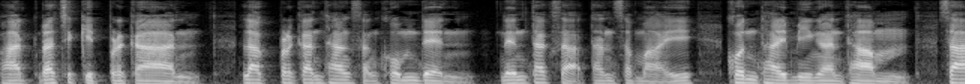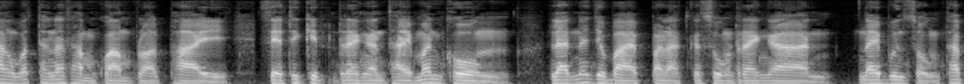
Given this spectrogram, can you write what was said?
พัฒน์รัชกิจประการ หลักประกันทางสังคมเด่น เน้นทักษะทันสมัย คนไทยมีงานทำ สร้างวัฒนธรรมความปลอดภัย เศรษฐกิจแรงงานไทยมั่นคง และนโยบายปลัดกระทรวงแรงงานนายบุญสงทัพ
